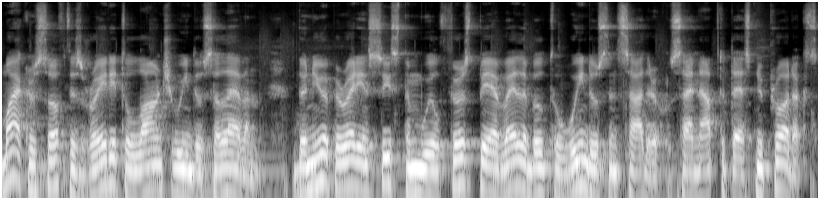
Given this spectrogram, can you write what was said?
Microsoft is ready to launch Windows 11. The new operating system will first be available to Windows Insider who sign up to test new products.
